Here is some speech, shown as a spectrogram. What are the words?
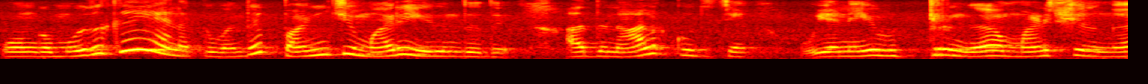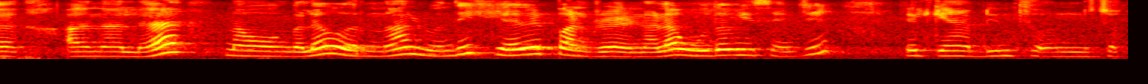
உங்கள் முதுகு எனக்கு வந்து பஞ்சு மாதிரி இருந்தது. அதனால குதித்தேன் என்னையே விட்டுருங்க மன்னிச்சிருங்க. அதனால் நான் உங்களை ஒரு நாள் வந்து ஹெல்ப் பண்ணுறேன் நல்லா உதவி செஞ்சு இருக்கேன் அப்படின்னு சொன்னிச்சேன்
